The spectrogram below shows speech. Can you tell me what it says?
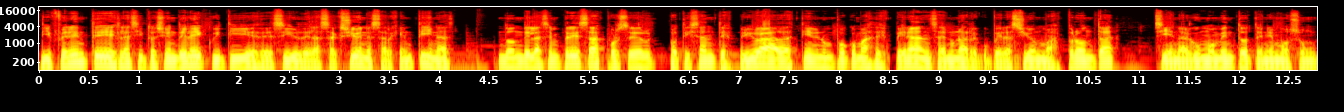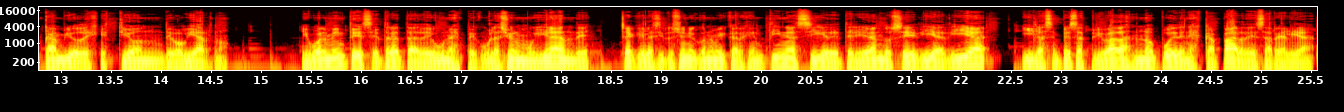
Diferente es la situación del equity, es decir, de las acciones argentinas, donde las empresas, por ser cotizantes privadas, tienen un poco más de esperanza en una recuperación más pronta si en algún momento tenemos un cambio de gestión de gobierno. Igualmente se trata de una especulación muy grande, ya que la situación económica argentina sigue deteriorándose día a día y las empresas privadas no pueden escapar de esa realidad.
